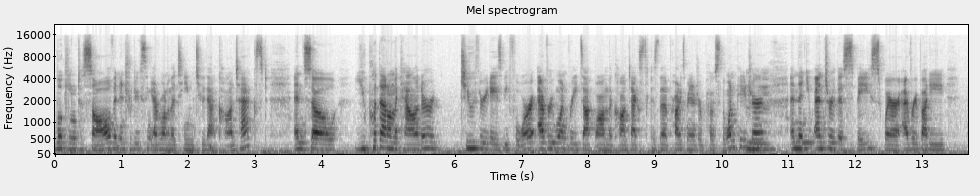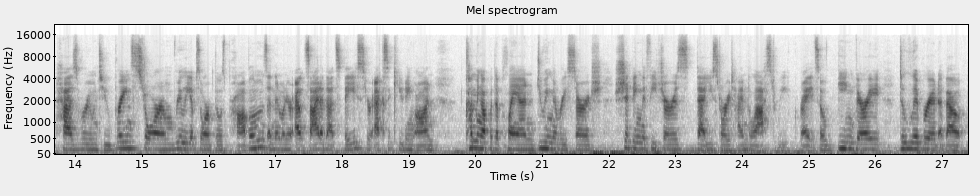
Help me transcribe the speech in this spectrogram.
looking to solve and introducing everyone on the team to that context. And so you put that on the calendar two, three days before. Everyone reads up on the context because the product manager posts the one pager. Mm-hmm. And then you enter this space where everybody has room to brainstorm, really absorb those problems. And then when you're outside of that space, you're executing on coming up with a plan, doing the research, shipping the features that you story timed last week, right? So being very deliberate about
